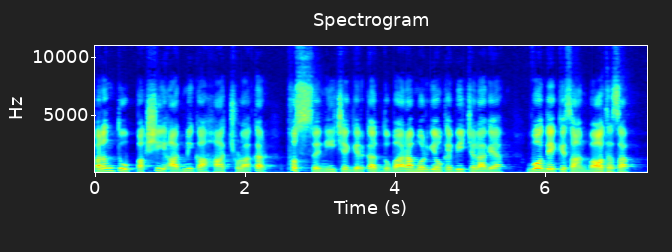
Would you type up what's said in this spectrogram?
परंतु पक्षी आदमी का हाथ छुड़ाकर फुस से नीचे गिरकर दोबारा मुर्गियों के बीच चला गया। वो देख किसान बहुत हंसा।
